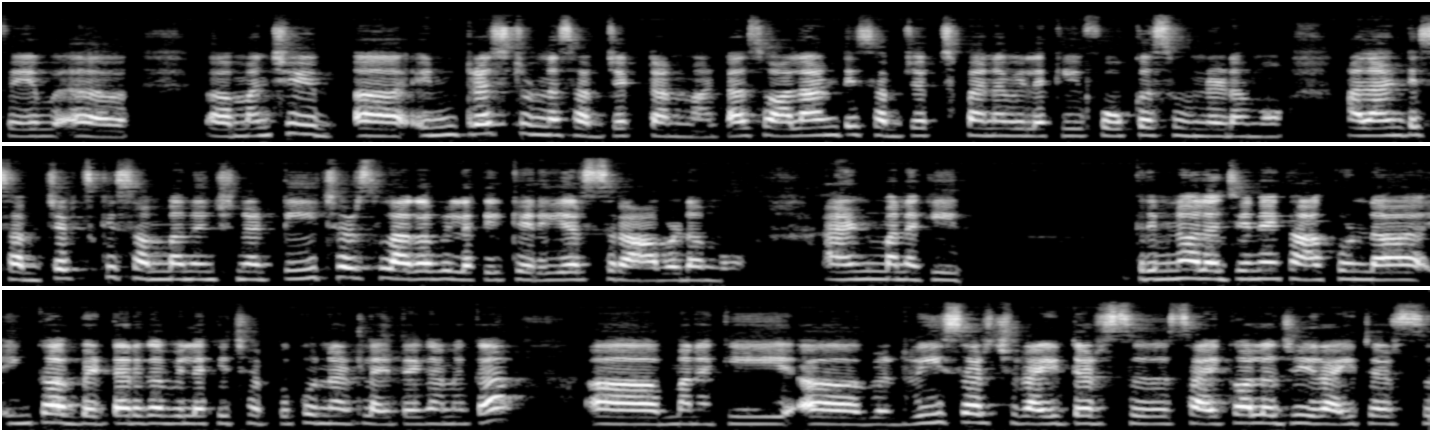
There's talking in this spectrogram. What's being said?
ఫేవ మంచి ఇంట్రెస్ట్ ఉన్న సబ్జెక్ట్ అన్నమాట. సో అలాంటి సబ్జెక్ట్స్ పైన వీళ్ళకి ఫోకస్ ఉండడము అలాంటి సబ్జెక్ట్స్కి సంబంధించిన టీచర్స్ లాగా వీళ్ళకి కెరియర్స్ రావడము అండ్ మనకి క్రిమినాలజీనే కాకుండా ఇంకా బెటర్గా వీళ్ళకి చెప్పుకున్నట్లయితే గనక మనకి research writers psychology writers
